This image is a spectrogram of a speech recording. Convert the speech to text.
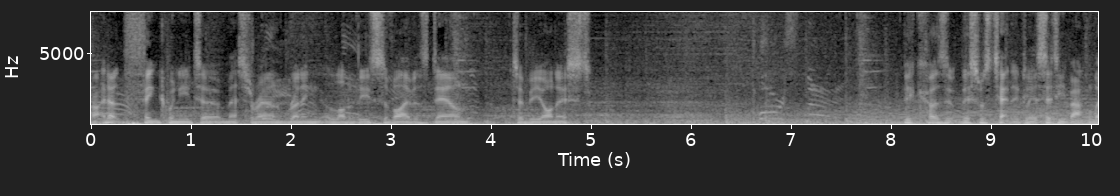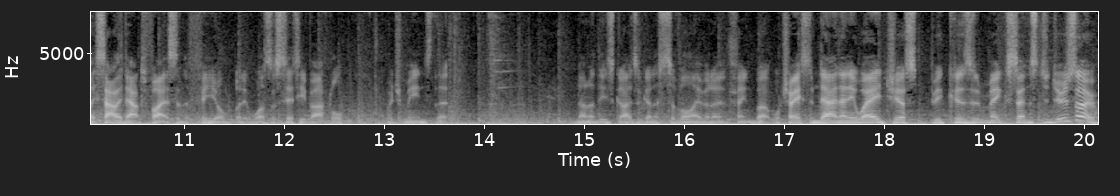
I don't think we need to mess around running a lot of these survivors down, to be honest. Because it, this was technically a city battle. They sallied out to fight us in the field, but it was a city battle, which means that none of these guys are going to survive, I don't think. But we'll chase them down anyway, just because it makes sense to do so.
